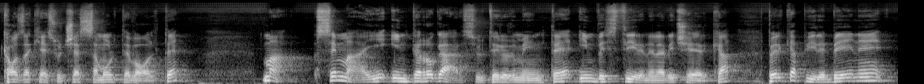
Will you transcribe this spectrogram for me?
cosa che è successa molte volte, ma semmai interrogarsi ulteriormente, investire nella ricerca per capire bene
